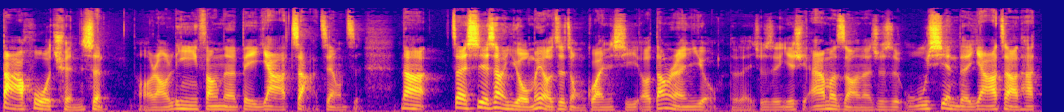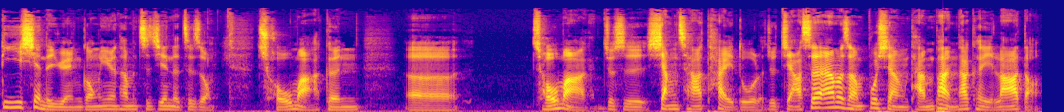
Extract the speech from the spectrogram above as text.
大获全胜哦，然后另一方呢被压榨这样子。那在世界上有没有这种关系？哦，当然有，对不对？就是也许 Amazon 呢，就是无限的压榨它第一线的员工，因为他们之间的这种筹码跟呃筹码就是相差太多了。就假设 Amazon 不想谈判，它可以拉倒，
